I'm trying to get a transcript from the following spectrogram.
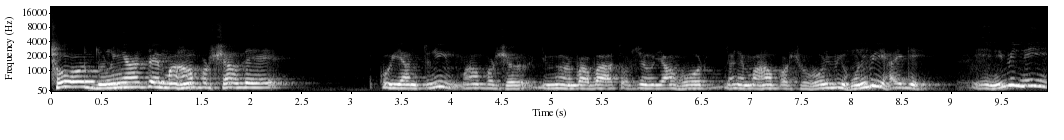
ਸੋ ਦੁਨੀਆ ਤੇ ਮਹਾਂਪੁਰਸ਼ਾਂ ਦੇ ਕੋਈ ਅੰਤ ਨਹੀਂ, ਮਹਾਂਪੁਰਸ਼ ਜਿਵੇਂ ਹੁਣ ਬਾਬਾ ਤੁਲਸੀ ਜਾਂ ਹੋਰ ਜਣੇ ਮਹਾਂਪੁਰਸ਼ ਹੋਰ ਵੀ ਹੁਣ ਵੀ ਹੈਗੇ, ਇਹ ਨਹੀਂ ਵੀ ਨਹੀਂ,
